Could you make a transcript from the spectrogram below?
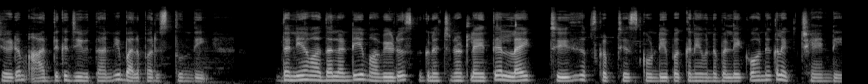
చేయడం ఆర్థిక జీవితాన్ని బలపరుస్తుంది. ధన్యవాదాలండి. మా వీడియోస్ మీకు నచ్చినట్లయితే లైక్ చేసి సబ్స్క్రైబ్ చేసుకోండి. పక్కనే ఉన్న బెల్ ఐకాన్ క్లిక్ చేయండి.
